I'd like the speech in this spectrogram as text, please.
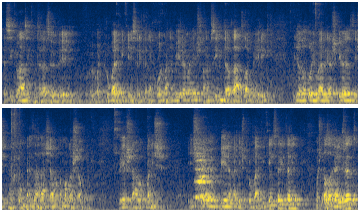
teszik kvázi kötelezővé, vagy próbálják kikényszeríteni a kormány a béremelést, hanem szinte az átlagbérig, ugye az adójogvárás kivezetésének a kompenzálásával a magasabb bérsávokban is és béremelést próbál kikényszeríteni. Most az a helyzet,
